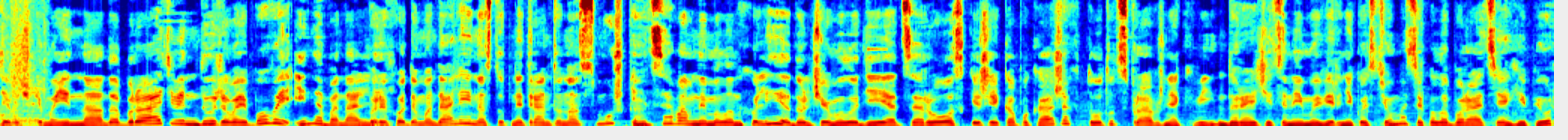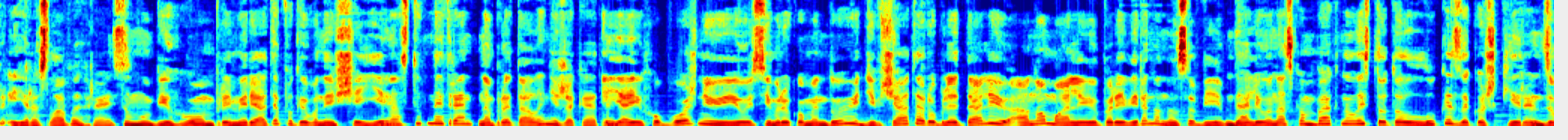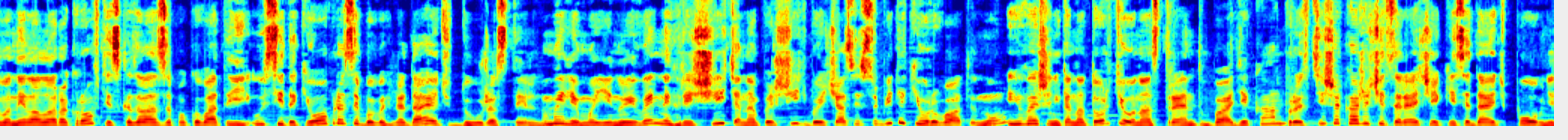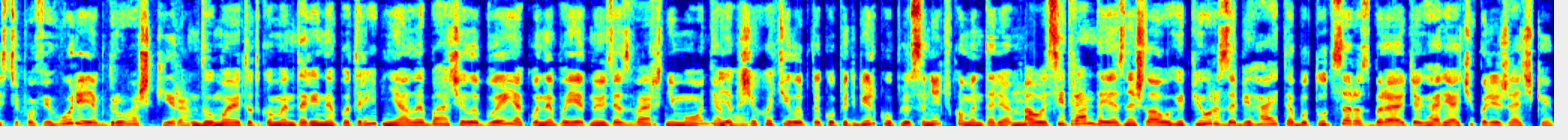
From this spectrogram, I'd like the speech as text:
Дівчатки мої, надо брати, він дуже вайбовий і не банальний. Переходимо далі. І наступний тренд у нас смужка. І це вам не меланхолія, дольче мелодія, це розкіш, яка покаже, хто тут справжня квін. До речі, ці неймовірні костюми це колаборація Гіпюр і Ярослави Гресь. Тому бігом приміряти, поки вони ще є. Наступний тренд на приталені жакети. Я їх обожнюю і усім рекомендую. Дівчата роблять талію аномалію, перевірено на собі. Далі у нас комбекнулись тотал луки за кошкіри. Дзвонила Лора Крофт і сказала запакувати їй усі такі образи, бо виглядають дуже стильно. Милі мої, ну і ви не грішіть, а напишіть, бо й час і собі такі урвати. Ну і вишенька на торті у нас тренд бадікан. Простіше кажучи, це речі, які сідають повністю по фігурі, як друга шкіра. Думаю, тут коментарі не потрібні, але бачили б ви, як вони поєднуються з верхнім одягом. Якщо хотіли б таку підбірку, плюсаніть в коментарях. А усі тренди я знайшла у Гіпюр. Забігайте, бо тут все розбирають як гарячі пиріжечки.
